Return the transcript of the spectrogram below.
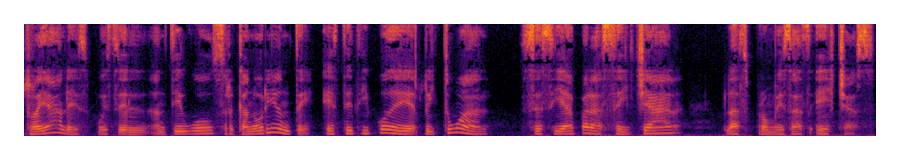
reales, pues del antiguo cercano oriente, este tipo de ritual se hacía para sellar las promesas hechas.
